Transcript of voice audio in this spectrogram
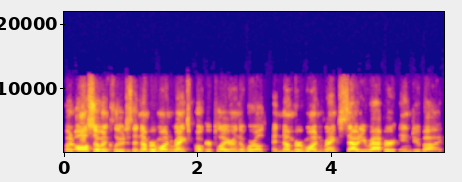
but also includes the number one ranked poker player in the world and number one ranked Saudi rapper in Dubai.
